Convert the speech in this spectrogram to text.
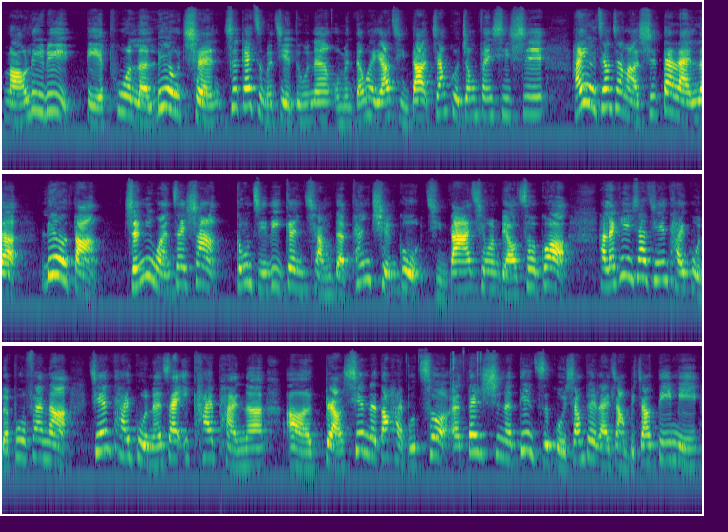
毛利率跌破了六成，这该怎么解读呢？我们等会邀请到江国忠分析师，还有江江老师带来了六档。整理完再上，攻击力更强的喷泉股，请大家千万不要错过。好，来看一下今天台股的部分呢。今天台股呢在一开盘呢，呃，表现的都还不错，呃，但是呢，电子股相对来讲比较低迷，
